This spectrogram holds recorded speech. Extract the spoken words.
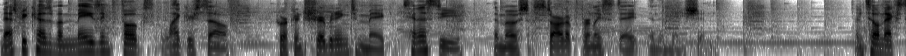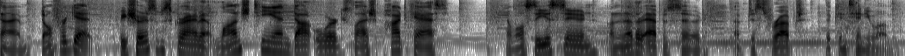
That's because of amazing folks like yourself who are contributing to make Tennessee the most startup friendly state in the nation. Until next time, don't forget, be sure to subscribe at launchtn.org slash podcast, and we'll see you soon on another episode of Disrupt the Continuum.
